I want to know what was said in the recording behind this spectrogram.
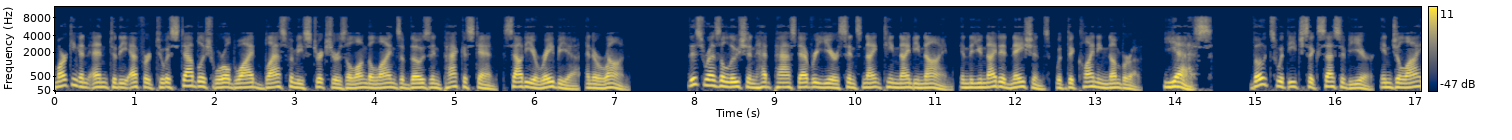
marking an end to the effort to establish worldwide blasphemy strictures along the lines of those in Pakistan, Saudi Arabia, and Iran. This resolution had passed every year since 1999, in the United Nations, with declining number of «yes» Votes with each successive year. In July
